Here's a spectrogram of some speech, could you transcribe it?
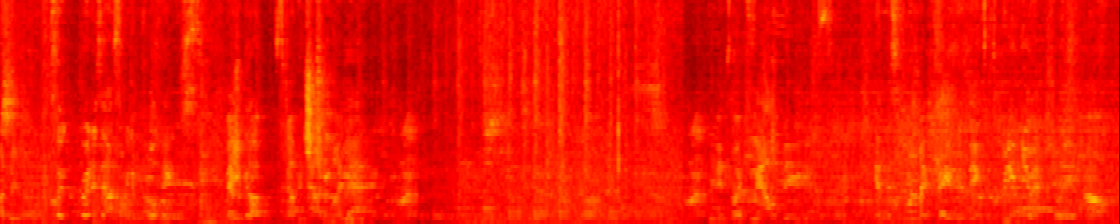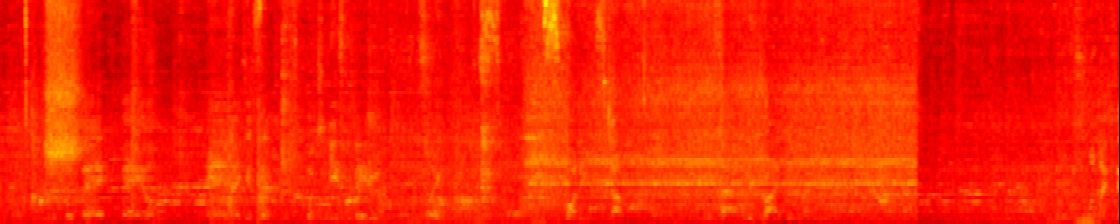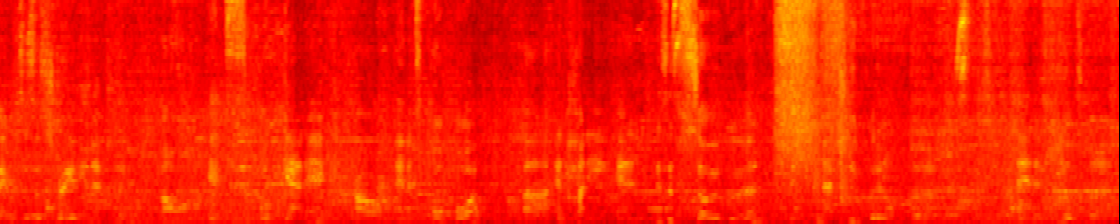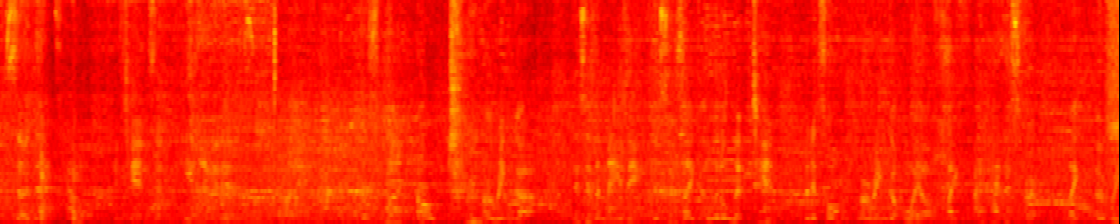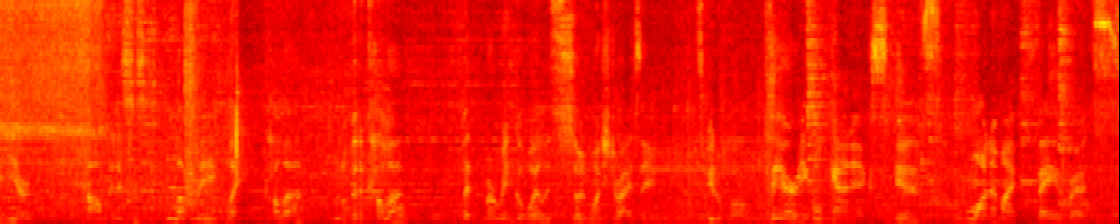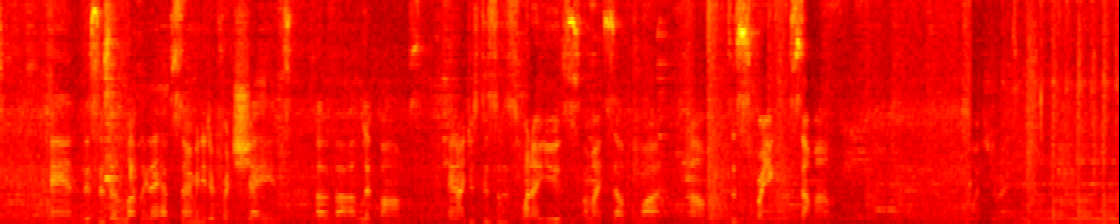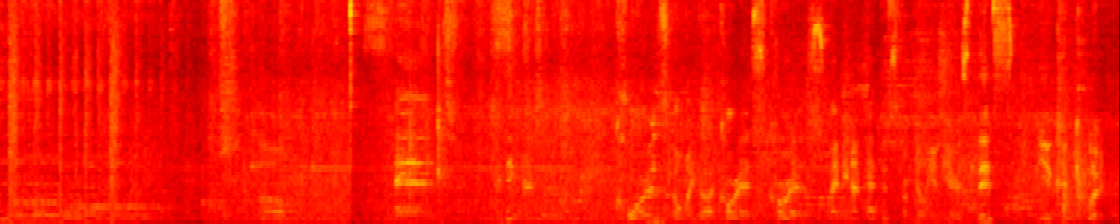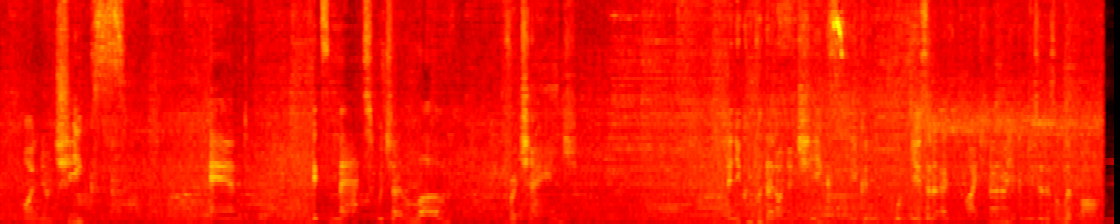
So Greta's asked me to pull things, makeup stuff out of my bag. And so I found these. And this is one of my favorite things. It's pretty new actually. Um, it's called ba Bail. And I guess that's Portuguese for baby. It's like spotting stuff. So I have a dry bit my favorites. It's Australian actually. Um, it's organic um, and it's pawpaw uh, and honey. And this is so good that you can actually put it on burns and it heals burns. So that's how intense and healing it is. This one, oh, True Moringa. This is amazing. This is like a little lip tint, but it's all moringa oil. Like I've had this for like over a year. Um, and it's just lovely like color, a little bit of color, but moringa oil is so moisturizing. It's beautiful. Fairy Organics is one of my favorites. And this is a lovely, they have so many different shades of uh, lip balms. And I just, this is one I use on myself a lot. Um, it's a spring, summer oh my god, Korres, Korres. I mean, I've had this for a million years. This you can put on your cheeks and it's matte, which I love for change. And you can put that on your cheeks. You can use it as an eyeshadow, you can use it as a lip balm.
